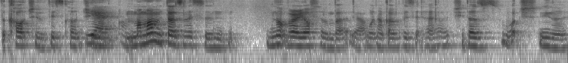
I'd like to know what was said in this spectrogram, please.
the culture of this country. Yeah. Um, My mum does listen, not very often, but yeah, when I go and visit her, she does watch. You know.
